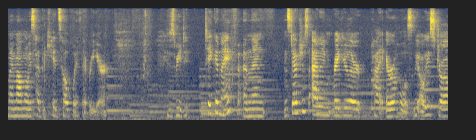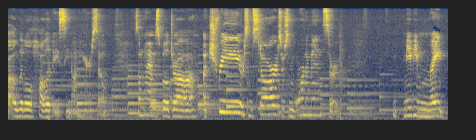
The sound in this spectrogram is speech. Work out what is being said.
my mom always had the kids help with every year. Is we take a knife and then instead of just adding regular pie arrow holes, we always draw a little holiday scene on here. So sometimes we'll draw a tree or some stars or some ornaments or maybe even write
